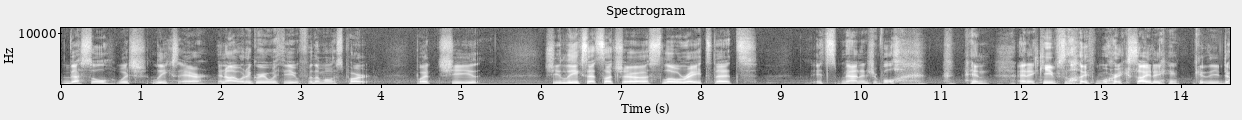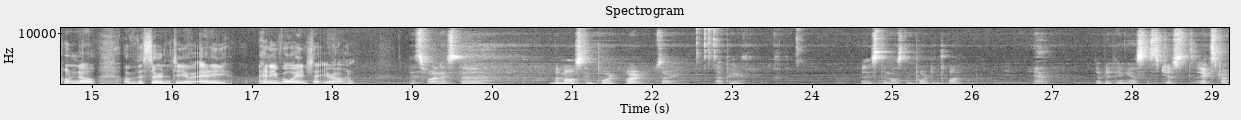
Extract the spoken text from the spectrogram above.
vessel which leaks air. And I would agree with you for the most part. But she, she leaks at such a slow rate that it's manageable. and and it keeps life more exciting because you don't know of the certainty of any any voyage that you're on. This one is the the most important or sorry, up here. Is the most important one. Yeah. Everything else is just extra.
